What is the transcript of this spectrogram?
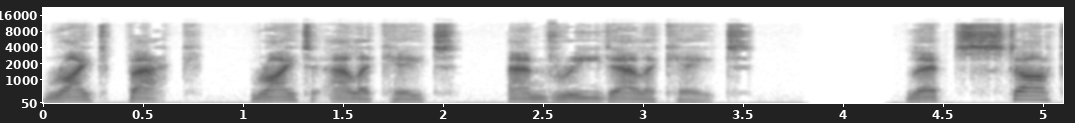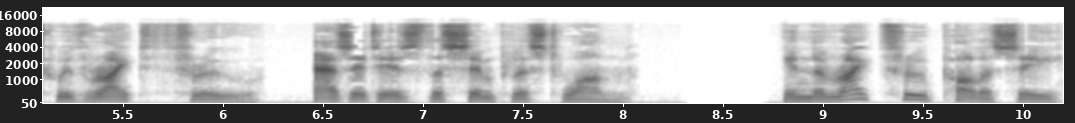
write back, write allocate, and read allocate. Let's start with write through, as it is the simplest one. In the write through policy,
